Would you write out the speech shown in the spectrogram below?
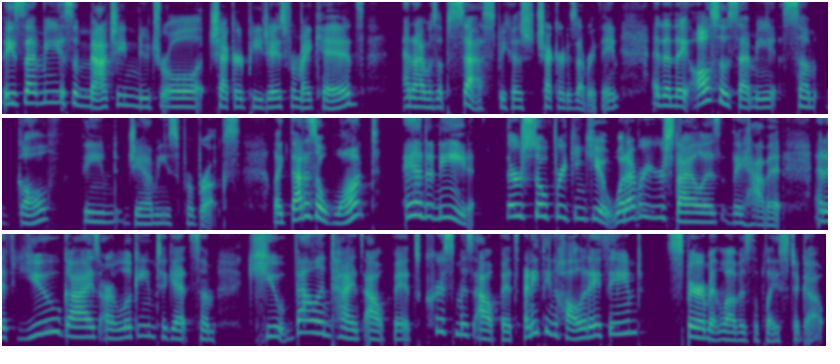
They sent me some matching neutral checkered PJs for my kids, and I was obsessed because checkered is everything. And then they also sent me some golf themed jammies for Brooks. Like, that is a want and a need. They're so freaking cute. Whatever your style is, they have it. And if you guys are looking to get some cute Valentine's outfits, Christmas outfits, anything holiday themed, Spearmint Love is the place to go.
